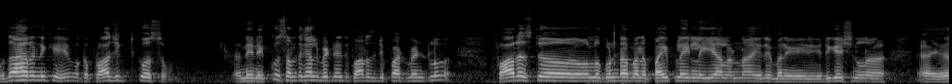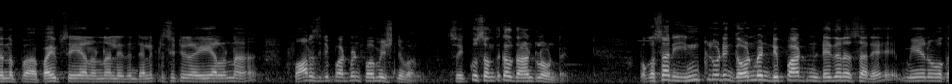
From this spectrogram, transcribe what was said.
ఉదాహరణకి ఒక ప్రాజెక్ట్ కోసం నేను ఎక్కువ సంతకాలు పెట్టేది ఫారెస్ట్ డిపార్ట్మెంట్లో. ఫారెస్ట్ గుండా మన పైప్ లైన్లు వేయాలన్నా ఇది మన ఇరిగేషన్ ఏదైనా పైప్స్ వేయాలన్నా లేదంటే ఎలక్ట్రిసిటీ వేయాలన్నా ఫారెస్ట్ డిపార్ట్మెంట్ పర్మిషన్ ఇవ్వాలి. సో ఎక్కువ సంతకాలు దాంట్లో ఉంటాయి. ఒకసారి ఇన్క్లూడింగ్ గవర్నమెంట్ డిపార్ట్మెంట్ ఏదైనా సరే నేను ఒక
